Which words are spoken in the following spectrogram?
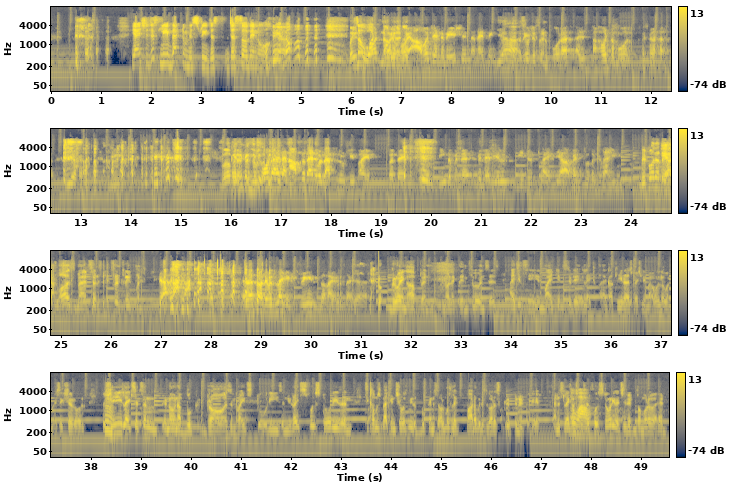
yeah, you should just leave that to mystery, just just so they know. You know. But you so know what? Now boy, we oh are boy, like, our generation, and I think the Yeah, so different. for us, I suffered the most. verbal and Everything physical before that and after that was absolutely fine. But then we, the millenn- millennials, we just like, yeah, went through the grind. Before that, they Yeah. had wars, man. So it's a different treatment. Yeah. That's what it was like extremes on either side. Yeah. Gro- Growing up and you know, like the influences, I can see in my kids today, like like Akira, especially my older one, my six-year-old. Hmm. She like sits in, you know, in a book, draws and writes stories, and she writes full stories, and she comes back and shows me the book, and it's almost like part of it has got a script in it, okay? And it's like Oh, a, wow. it's a full story that she's written from out of her head.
